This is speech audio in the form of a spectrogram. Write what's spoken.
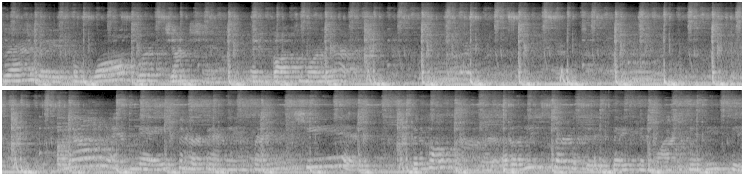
Graduated from Walbrook Junction in Baltimore, Maryland. Known as Nay to her family and friends, she is the co-founder of Elite Services based in Washington, D.C.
